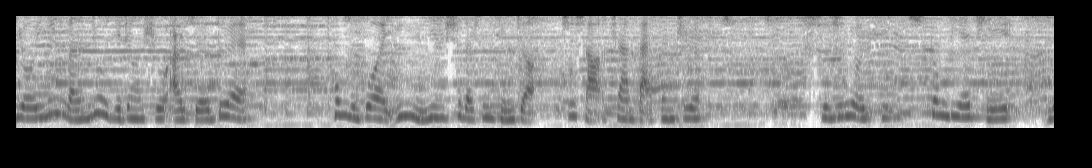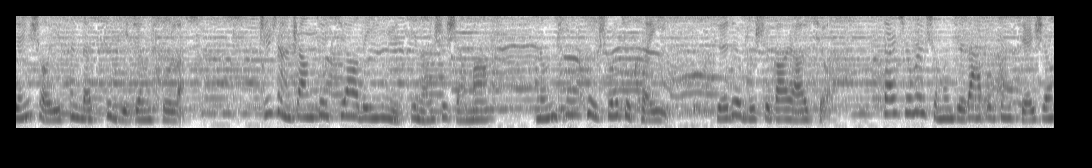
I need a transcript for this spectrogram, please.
有英文六级证书而绝对通不过英语面试的申请者，至少占百分之十之六七，更别提人手一份的四级证书了。职场上最需要的英语技能是什么？能听会说就可以，绝对不是高要求。但是为什么绝大部分学生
